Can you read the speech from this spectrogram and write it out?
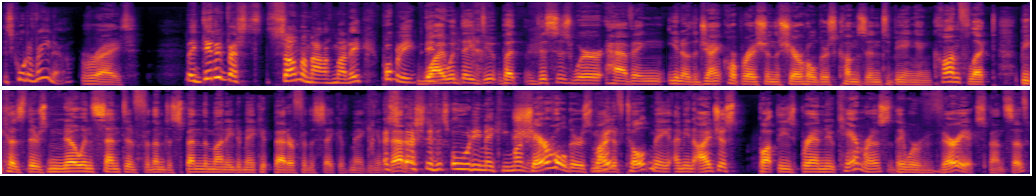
it's called Arena. right. They did invest some amount of money. Probably. Why would they do? But this is where having you know the giant corporation, the shareholders, comes into being in conflict because there's no incentive for them to spend the money to make it better for the sake of making it better. Especially if it's already making money. Shareholders might have told me. I mean, I just bought these brand new cameras. They were very expensive,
